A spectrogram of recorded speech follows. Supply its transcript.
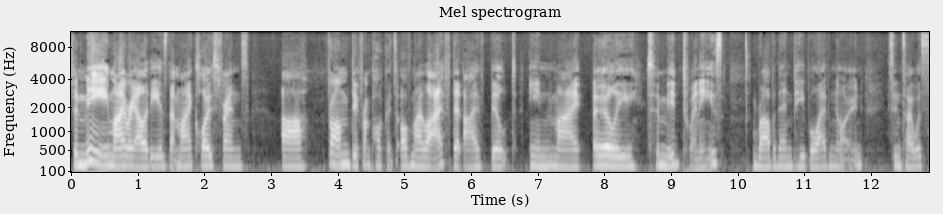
for me, my reality is that my close friends are from different pockets of my life that I've built in my early to mid 20s rather than people I've known since I was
